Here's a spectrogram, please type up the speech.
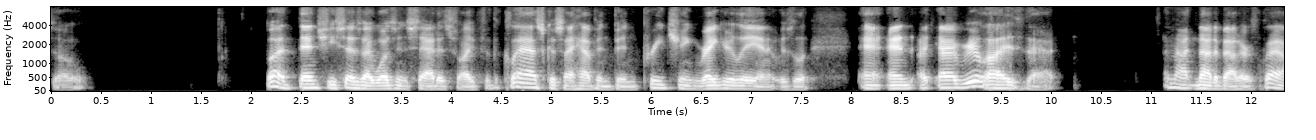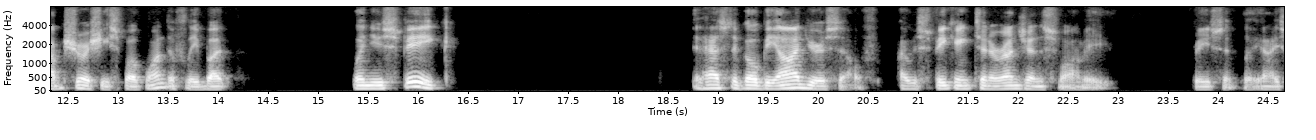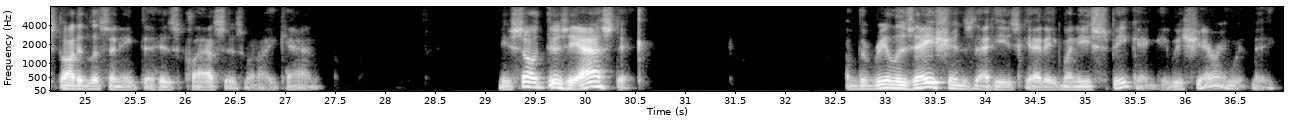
so, but then she says I wasn't satisfied for the class because I haven't been preaching regularly, and it was, and, and I, I realized that, not not about her class. I'm sure she spoke wonderfully, but when you speak, it has to go beyond yourself. I was speaking to Niranjan Swami recently, and I started listening to his classes when I can. He's so enthusiastic of the realizations that he's getting when he's speaking. He was sharing with me.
